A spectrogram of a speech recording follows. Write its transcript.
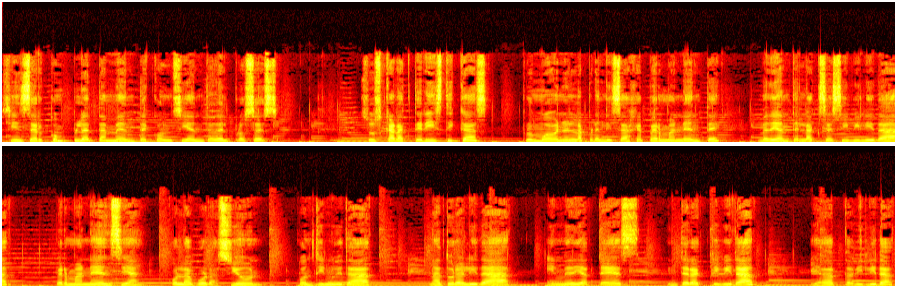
sin ser completamente consciente del proceso. Sus características promueven el aprendizaje permanente mediante la accesibilidad, permanencia, colaboración, continuidad, naturalidad, inmediatez, interactividad y adaptabilidad.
